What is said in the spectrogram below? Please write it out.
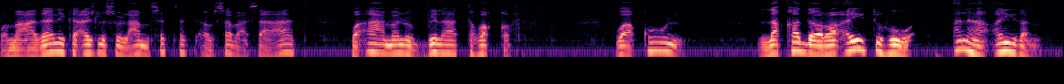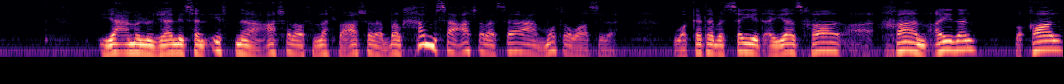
ومع ذلك أجلس العام ستة أو سبع ساعات وأعمل بلا توقف وأقول لقد رأيته أنا أيضا يعمل جالسا اثنا عشر وثلاثة عشر بل خمس عشر ساعة متواصلة. وكتب السيد أياز خان أيضا وقال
